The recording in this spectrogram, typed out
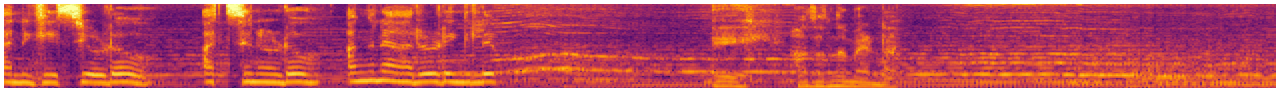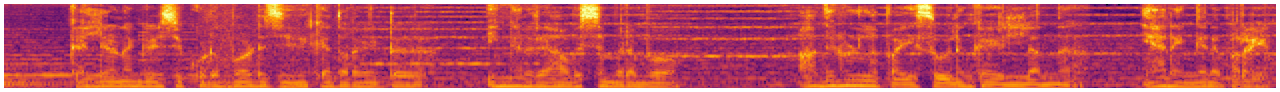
അനുകേച്ചിയോടോ അച്ഛനോടോ അങ്ങനെ ആരോടെങ്കിലും? ഏയ് അതൊന്നും വേണ്ട. കല്യാണം കഴിച്ച് കുടുംബമായിട്ട് ജീവിക്കാൻ തുടങ്ങിയിട്ട് ഇങ്ങനൊരു ആവശ്യം വരുമ്പോൾ അതിനുള്ള പൈസ പോലും കയ്യിലില്ലെന്ന് ഞാൻ എങ്ങനെ പറയും?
